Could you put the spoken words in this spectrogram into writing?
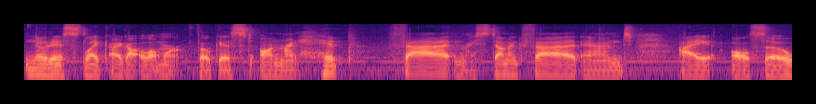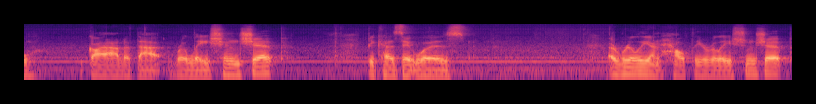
noticed like I got a lot more focused on my hip fat and my stomach fat, and I also got out of that relationship because it was a really unhealthy relationship.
